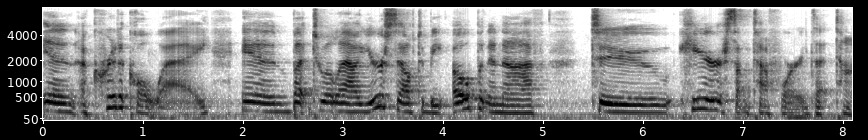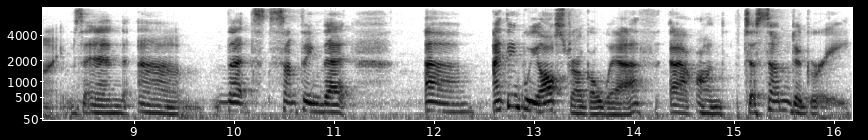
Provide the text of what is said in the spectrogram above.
in a critical way, and but to allow yourself to be open enough to hear some tough words at times. And um, that's something that um, I think we all struggle with uh, on to some degree.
